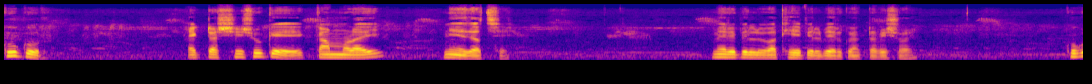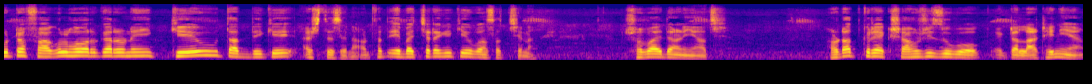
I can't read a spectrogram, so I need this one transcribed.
কুকুর একটা শিশুকে কামড়ায় নিয়ে যাচ্ছে। মেরে ফেলবে বা খেয়ে ফেলবে এরকম একটা বিষয়। কুকুরটা পাগল হওয়ার কারণে কেউ তার দিকে আসতেছে না। অর্থাৎ এই বাচ্চাটাকে কেউ বাঁচাচ্ছে না। সবাই দাঁড়িয়ে আছে। হঠাৎ করে এক সাহসী যুবক একটা লাঠি নিয়ে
